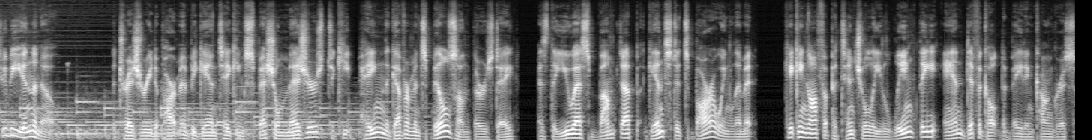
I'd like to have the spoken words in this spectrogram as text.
to be in the know. The Treasury Department began taking special measures to keep paying the government's bills on Thursday as the U.S. bumped up against its borrowing limit, kicking off a potentially lengthy and difficult debate in Congress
